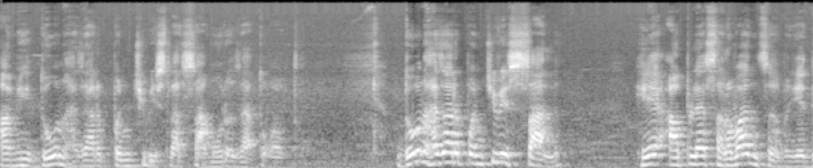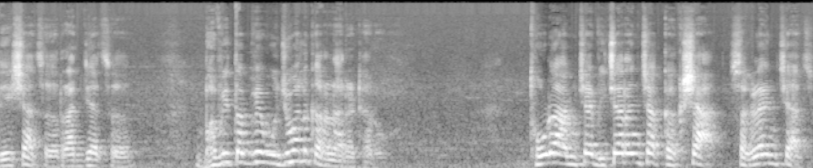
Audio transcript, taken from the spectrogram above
आम्ही दोन हजार पंचवीसला सामोरं जातो आहोत. दोन हजार पंचवीस साल हे आपल्या सर्वांचं म्हणजे देशाचं राज्याचं भवितव्य उज्ज्वल करणारं ठरो थोडं आमच्या विचारांच्या कक्षा सगळ्यांच्याच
